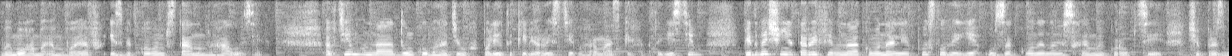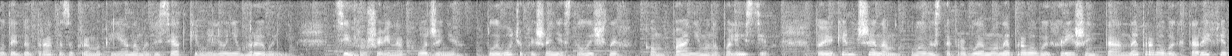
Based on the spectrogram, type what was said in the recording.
вимогами МВФ і збитковим станом галузі. А втім, на думку багатьох політиків, юристів, громадських активістів, підвищення тарифів на комунальні послуги є узаконеною схемою корупції, що призводить до втрати, зокрема киянами, десятків мільйонів гривень. Ці грошові надходження пливуть у кишені столичних компаній монополістів. То яким чином вивести проблему неправових рішень та неправових тарифів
